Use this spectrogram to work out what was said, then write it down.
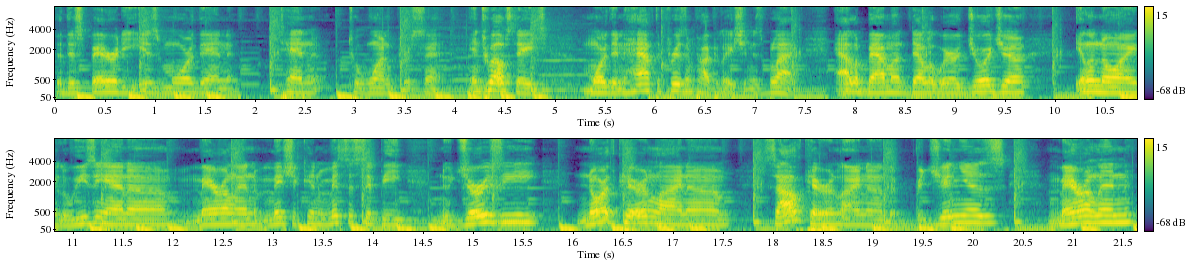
The disparity is more than 10 to 1%. In 12 states, more than half the prison population is black. Alabama, Delaware, Georgia, Illinois, Louisiana, Maryland, Michigan, Mississippi, New Jersey, North Carolina, South Carolina, the Virginias, Maryland,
